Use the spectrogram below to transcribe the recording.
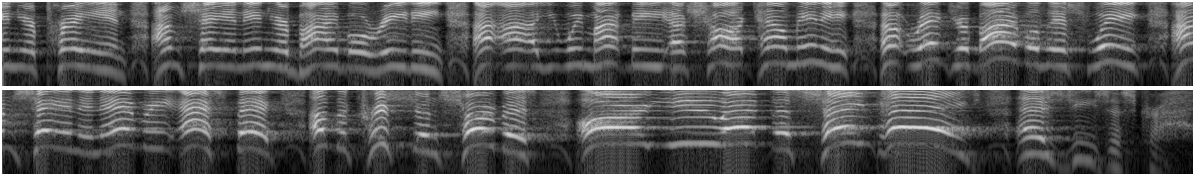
in, your praying. I'm saying in your Bible reading. I, I, we might be uh, shocked how many uh, read your Bible this week. I'm saying in every aspect of the Christian service, are you at the same page as Jesus Christ?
